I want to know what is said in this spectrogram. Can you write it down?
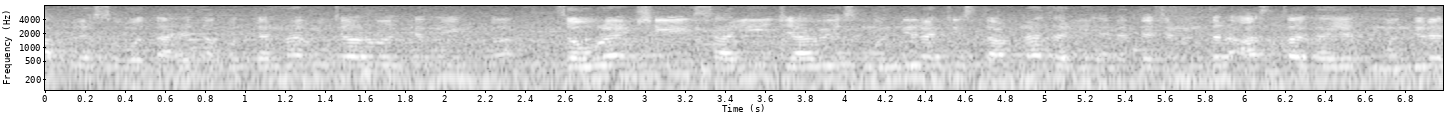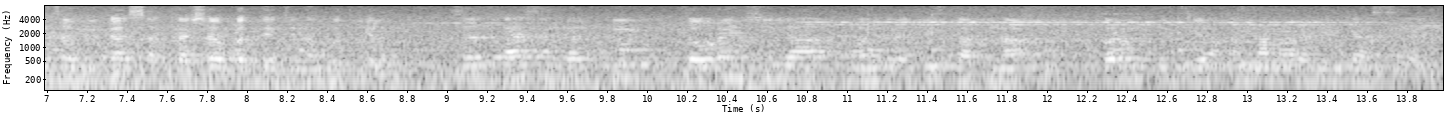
आपल्यासोबत आहेत. आपण त्यांना विचारूया की नेमकं चौऱ्याऐंशी साली ज्यावेळेस मंदिराची स्थापना झाली आणि त्याच्यानंतर आस्थागायत मंदिराचा विकास कशा पद्धतीनं होत गेला? सर काय सांगाल की चौऱ्याऐंशीला मंदिराची स्थापना परमपूज्य अण्णा महाराजांची हस्ते झाली.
